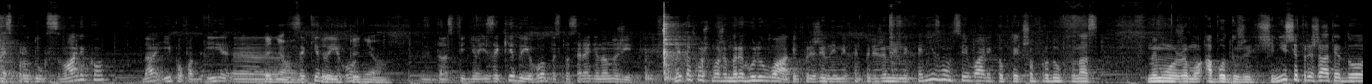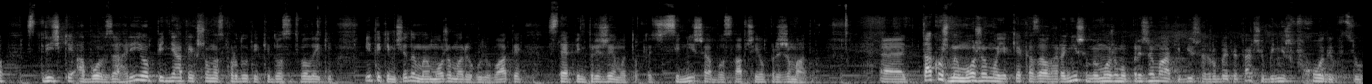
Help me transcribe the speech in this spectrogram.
весь продукт з валіку да, і, попад, і е, закидує його да, з-під нього і закидує його безпосередньо на ножі. Ми також можемо регулювати приживний, меха- приживний механізм цей валік. Тобто, якщо продукт у нас ми можемо або дуже щільніше прижати до стрічки, або взагалі його підняти, якщо у нас продукт, який досить великий. І таким чином ми можемо регулювати степінь прижиму, тобто сильніше або слабше його прижимати. Е, також ми можемо, як я казав раніше, ми можемо прижимати більше робити так, щоб ніж входив в цю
